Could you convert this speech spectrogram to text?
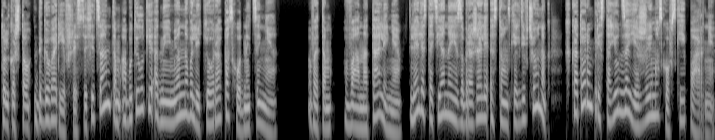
только что договорившись с официантом о бутылке одноименного ликера по сходной цене. В этом «Вана Таллине» Ляля с Татьяной изображали эстонских девчонок, к которым пристают заезжие московские парни.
